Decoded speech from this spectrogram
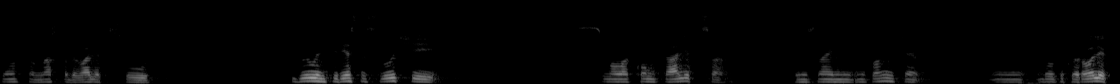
тем, что нас подавали в суд. Был интересный случай с молоком талица. Я не знаю, не, не помните, был такой ролик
